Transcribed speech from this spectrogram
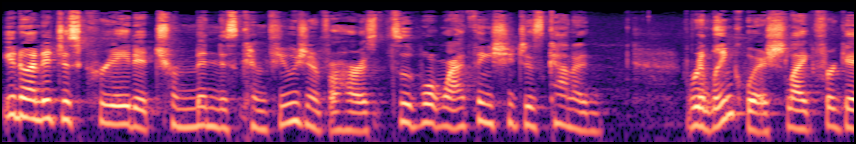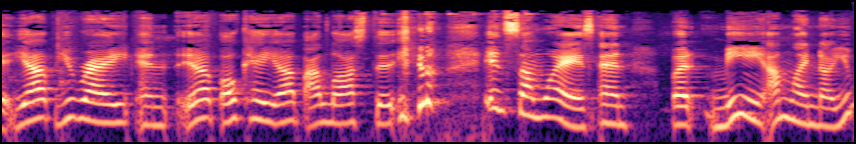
you know, and it just created tremendous confusion for her to the point where I think she just kind of relinquished, like forget, yep, you're right, and yep, okay, yep, I lost it, you know, in some ways. And but me, I'm like, no, you're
